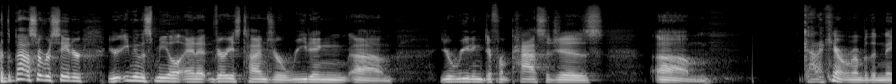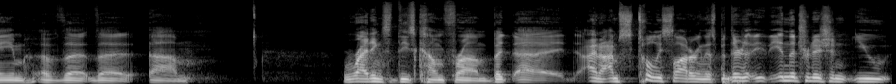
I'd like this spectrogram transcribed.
at the Passover Seder, you're eating this meal, and at various times you're reading um, you're reading different passages. Um, God, I can't remember the name of the the um, writings that these come from, but uh, I know I'm totally slaughtering this. But there, in the tradition, you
